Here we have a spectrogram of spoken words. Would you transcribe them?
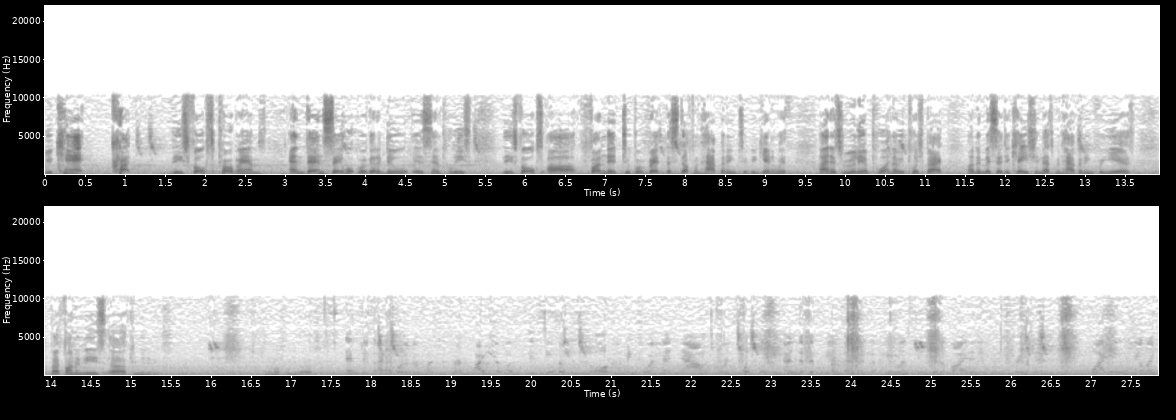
You can't cut these folks' programs and then say what we're going to do is send police. These folks are funded to prevent the stuff from happening to begin with. And it's really important that we push back on the miseducation that's been happening for years by funding these uh, communities. I don't know if anybody else. And just, I have one other question. Sir. Why do you, it seems like this is all coming to a head now towards hopefully the end of the pandemic, a few months into the Biden administration. Why do you feel like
